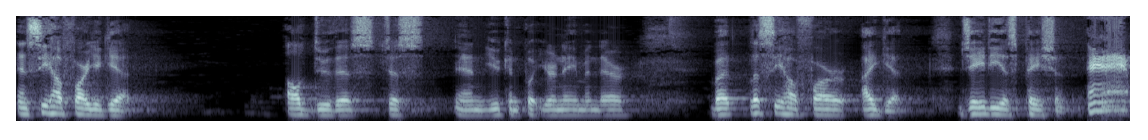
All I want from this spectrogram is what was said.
and see how far you get. I'll do this just, and you can put your name in there. But let's see how far I get. JD is patient.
